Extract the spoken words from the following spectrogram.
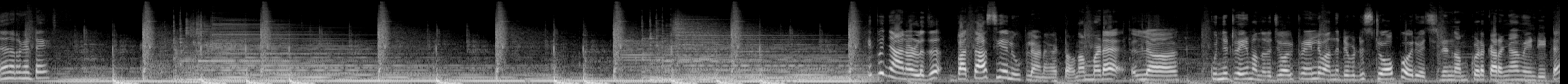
ഞാൻ ഇറങ്ങട്ടെ? ഇപ്പം ഞാനുള്ളത് ബത്താസിയ ലൂപ്പിലാണ് കേട്ടോ. നമ്മുടെ കുഞ്ഞു ട്രെയിൻ വന്നത് ജോയ് ട്രെയിനിൽ വന്നിട്ട് ഇവിടെ സ്റ്റോപ്പ് ഒരു വെച്ചിട്ടുണ്ട്. നമുക്കിവിടെ കറങ്ങാൻ വേണ്ടിയിട്ട്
